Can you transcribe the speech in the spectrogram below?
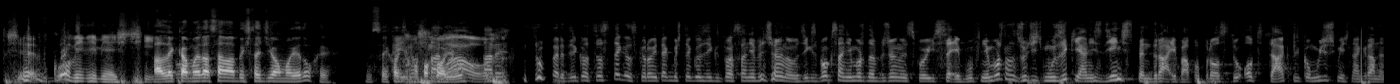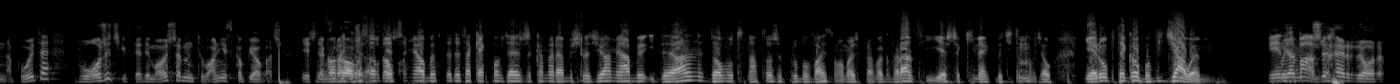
to się w głowie nie mieści. Ale kamera sama by śledziła moje ruchy. Bym sobie chodził no po pokoju. wow. Stary, super, tylko co z tego, skoro i tak byś tego z Xboxa nie wyciągnął? Z Xboxa nie można wyciągnąć swoich save'ów, nie można zrzucić muzyki ani zdjęć z pendrive'a po prostu, od tak, tylko musisz mieć nagrane na płytę, włożyć i wtedy możesz ewentualnie skopiować. Jeśli No Microsoft jeszcze miałby wtedy, tak jak powiedziałeś, że kamera by śledziła, miałaby idealny dowód na to, że próbowałeś złamać prawa gwarancji. I jeszcze Kinect by ci to Mm. powiedział, nie rób tego, bo widziałem. Więc Pojawił się error.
